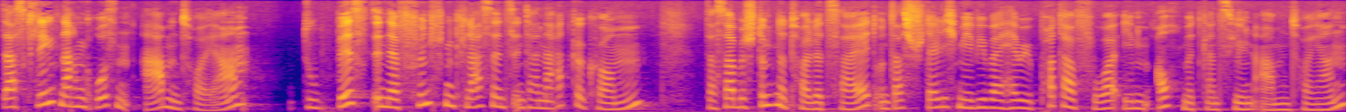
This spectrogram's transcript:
Das klingt nach einem großen Abenteuer. Du bist in der fünften Klasse ins Internat gekommen. Das war bestimmt eine tolle Zeit und das stelle ich mir wie bei Harry Potter vor, eben auch mit ganz vielen Abenteuern.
